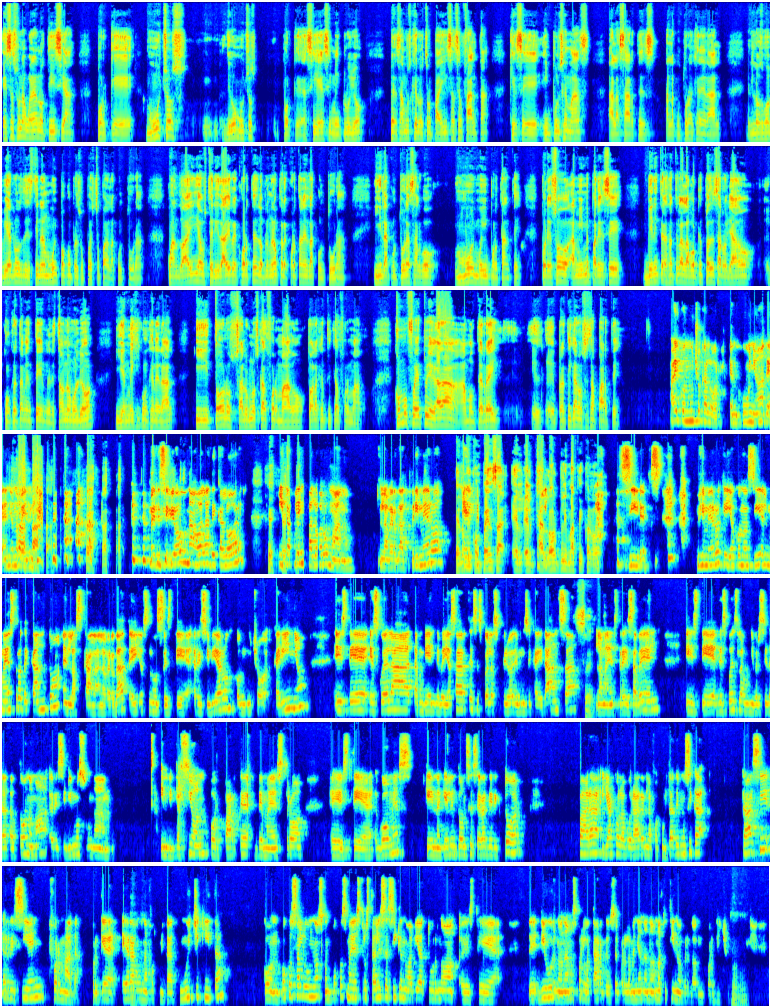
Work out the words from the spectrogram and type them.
esa es una buena noticia porque muchos, digo muchos porque así es y me incluyo, pensamos que en nuestro país hace falta que se impulse más a las artes, a la cultura en general. Los gobiernos destinan muy poco presupuesto para la cultura. Cuando hay austeridad y recortes, lo primero que recortan es la cultura. Y la cultura es algo muy, muy importante. Por eso a mí me parece bien interesante la labor que tú has desarrollado eh, concretamente en el Estado de Nuevo León y en México en general, y todos los alumnos que has formado, toda la gente que has formado. ¿Cómo fue tu llegada a Monterrey? Eh, eh, platícanos esa parte. Ay, con mucho calor, en junio de año 90. Me recibió una ola de calor y también calor humano, la verdad. Primero... Es lo que compensa el, el calor climático, ¿no? Así es. Primero que yo conocí el maestro de canto en la escala, la verdad, ellos nos este, recibieron con mucho cariño Este, escuela también de Bellas Artes, Escuela Superior de Música y Danza, la maestra Isabel. Este, después la Universidad Autónoma, recibimos una invitación por parte de maestro este, Gómez, que en aquel entonces era director, para ya colaborar en la Facultad de Música casi recién formada, porque era una facultad muy chiquita, con pocos alumnos, con pocos maestros, tales así que no había turno este, diurno, nada más por la tarde, o sea, por la mañana, no, matutino, perdón, por dicho.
